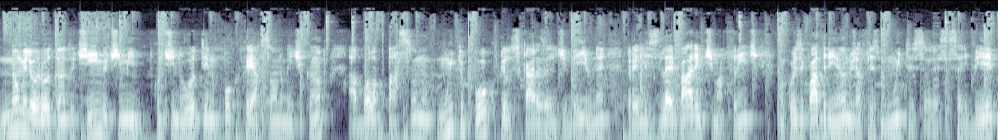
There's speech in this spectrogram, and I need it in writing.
Não melhorou tanto o time, o time continuou tendo pouca criação no meio de campo, a bola passando muito pouco pelos caras ali de meio, né, para eles levarem o time à frente. Uma coisa que o Adriano já fez muito essa, essa série B,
